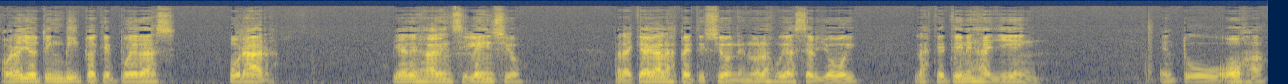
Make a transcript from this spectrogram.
ahora yo te invito a que puedas orar. Voy a dejar en silencio para que hagas las peticiones. No las voy a hacer yo hoy. Las que tienes allí en, en tu hoja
